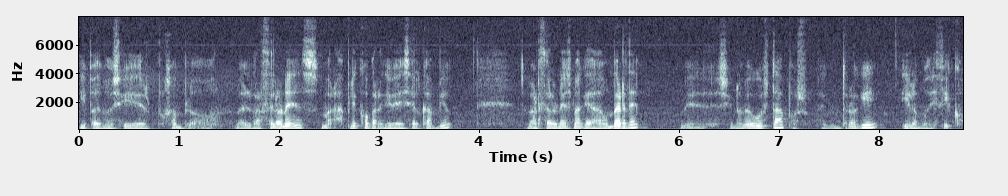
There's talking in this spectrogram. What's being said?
y podemos ir por ejemplo el barcelonés bueno, aplico para que veáis el cambio el barcelonés me ha quedado un verde eh, si no me gusta pues entro aquí y lo modifico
